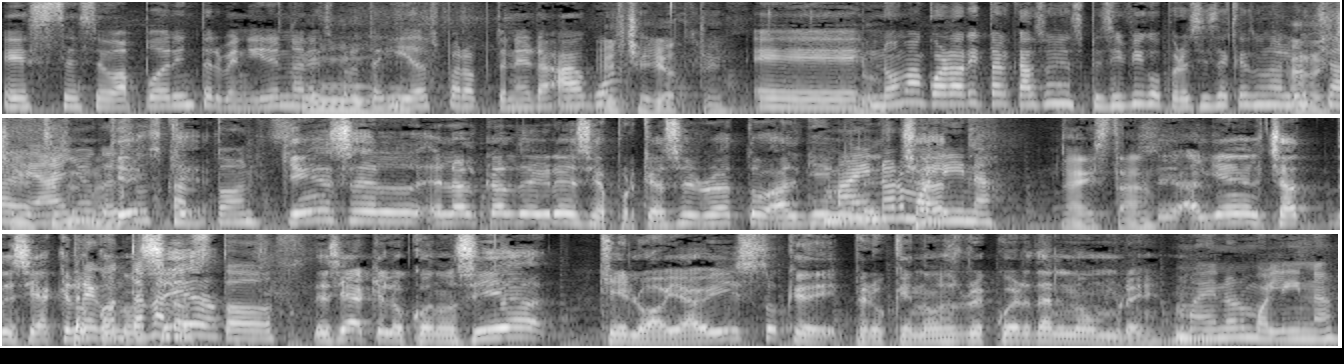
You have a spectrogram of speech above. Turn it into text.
este, se va a poder intervenir en áreas Uh. protegidas para obtener agua. El chayote. Eh, No. no. me acuerdo ahorita el caso en específico, pero sí sé que es una Ah, no, lucha de años de ¿Quién- esos quién- cantones. ¿Quién es el, el alcalde de Grecia? Porque hace rato alguien en Minor el chat... Molina. Ahí está. Sí, alguien en el chat decía que lo conocía. todos. Decía que lo conocía, que lo había visto, que, pero que no recuerda el nombre. Minor Molina.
